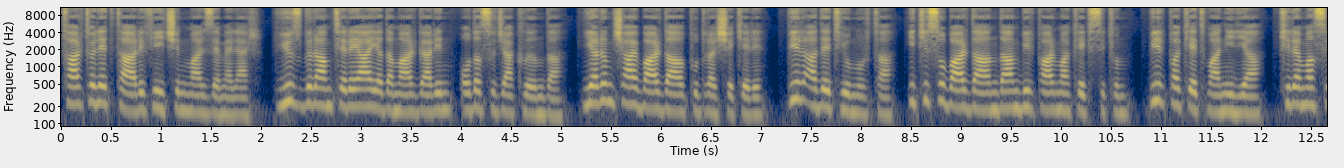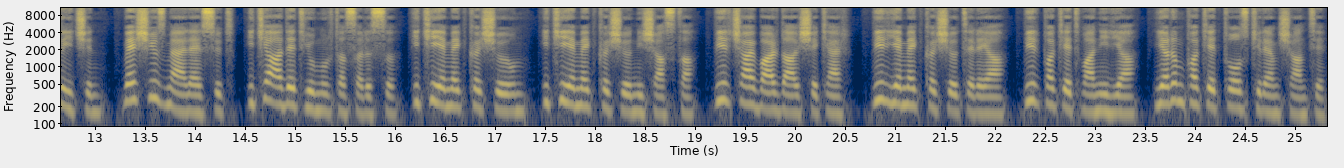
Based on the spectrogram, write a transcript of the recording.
Tartölet tarifi için malzemeler. 100 gram tereyağı ya da margarin, oda sıcaklığında. Yarım çay bardağı pudra şekeri. 1 adet yumurta. 2 su bardağından bir parmak eksik un. 1 paket vanilya. Kreması için. 500 ml süt. 2 adet yumurta sarısı. 2 yemek kaşığı un. 2 yemek kaşığı nişasta. 1 çay bardağı şeker. 1 yemek kaşığı tereyağı, 1 paket vanilya, yarım paket toz krem şanti.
